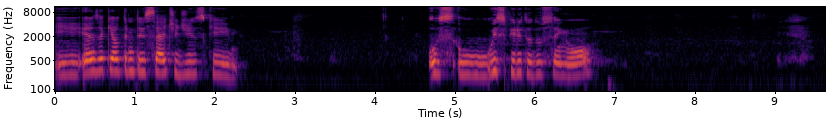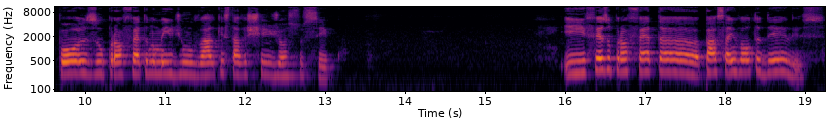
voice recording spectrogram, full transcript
E Ezequiel 37 diz que o, o Espírito do Senhor pôs o profeta no meio de um vale que estava cheio de ossos secos e fez o profeta passar em volta deles.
